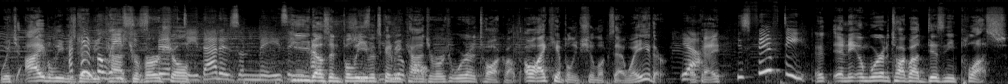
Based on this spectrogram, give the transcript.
which I believe is going to be controversial. she's 50. That is amazing. He doesn't believe it's going to be controversial. We're going to talk about. Oh, I can't believe she looks that way either. Yeah. Okay. He's 50. And, and- we're going to talk about Disney Plus.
